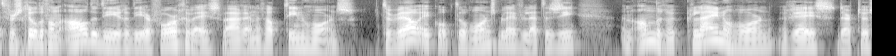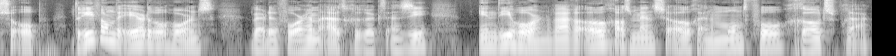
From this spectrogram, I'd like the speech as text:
Het verschilde van al de dieren die ervoor geweest waren en het had tien hoorns. Terwijl ik op de hoorns bleef letten, zie een andere kleine hoorn rees daartussen op. Drie van de eerdere hoorns werden voor hem uitgerukt en zie, in die hoorn waren ogen als mensenogen en een mond vol grootspraak.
